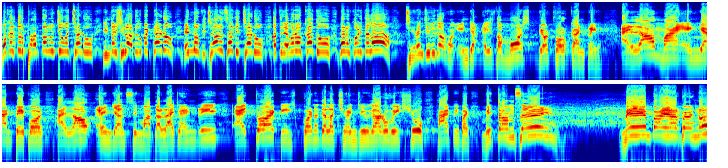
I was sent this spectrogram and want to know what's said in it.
మొగల్తూరు ప్రాంతం నుంచి వచ్చాడు. ఇండస్ట్రీలో అడుగుపెట్టాడు. ఎన్నో విజయాలు సాధించాడు. అతను ఎవరో కాదు. మన Konidela Chiranjeevi garu India is the most beautiful country I love my Indian people I love Indian cinema the legendary actor the Konidela Chiranjeevi garu wish you happy birth మిత్రం సింగ్ మేం బయార్ బహను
